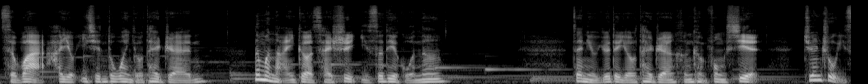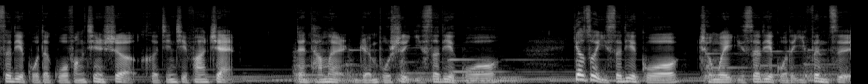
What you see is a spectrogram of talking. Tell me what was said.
此外还有一千多万犹太人，那么哪一个才是以色列国呢？在纽约的犹太人很肯奉献，捐助以色列国的国防建设和经济发展，但他们仍不是以色列国。要做以色列国，成为以色列国的一份子，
